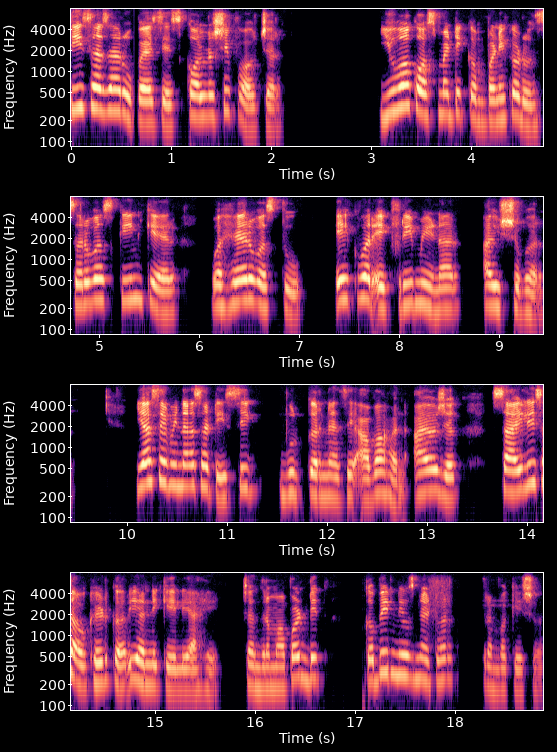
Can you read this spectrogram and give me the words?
तीस हजार रुपयाचे स्कॉलरशिप व्हाउचर युवा कॉस्मेटिक कंपनीकडून सर्व स्किन केअर व हेअर वस्तू एक वर एक फ्री मिळणार आयुष्यभर. या सेमिनारसाठी सीट बुक करण्याचे आवाहन आयोजक सायली सावखेडकर यांनी केले आहे. Chandrama Pandit Kabir news network Trimbakeshwar.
